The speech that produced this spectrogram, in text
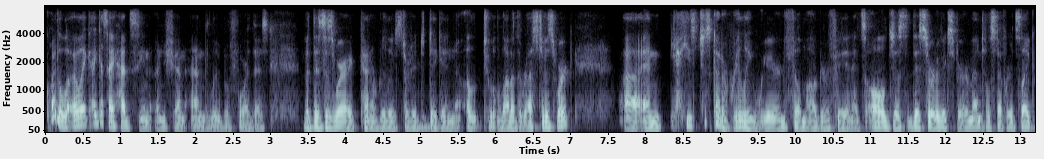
quite a lot. Like I guess I had seen Un Chien Andalou before this, but this is where I kind of really started to dig in uh, to a lot of the rest of his work. Uh, and yeah, he's just got a really weird filmography, and it's all just this sort of experimental stuff where it's like,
